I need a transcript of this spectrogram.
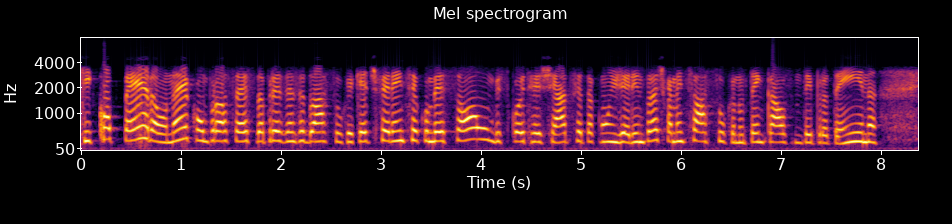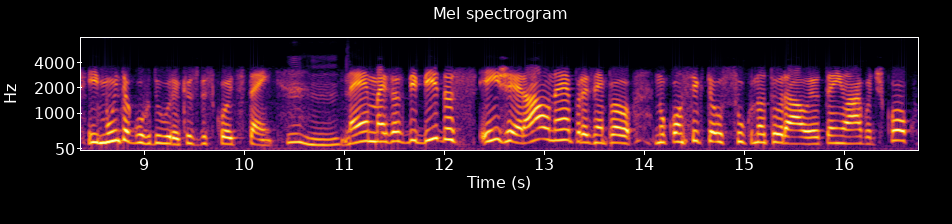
que cooperam né, com o processo da presença do açúcar, que é diferente você comer só um biscoito recheado, você está ingerindo praticamente só açúcar, não tem cálcio, não tem proteína e muita gordura que os biscoitos têm. Uhum. Né? Mas as bebidas em geral, né, por exemplo, eu não consigo ter o suco natural, eu tenho água de coco,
